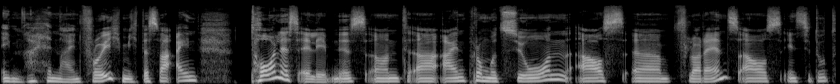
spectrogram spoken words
im Nachhinein freue ich mich. Das war ein tolles Erlebnis und äh, eine Promotion aus äh, Florenz, aus Institut,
